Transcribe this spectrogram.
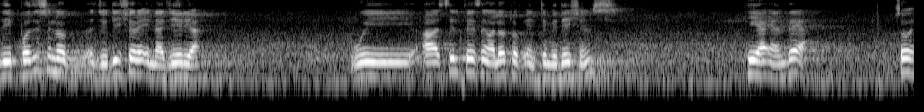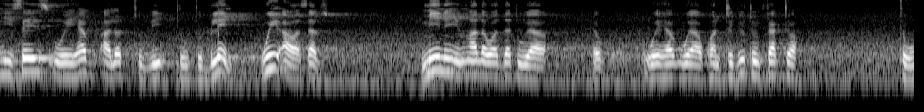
the position of judiciary in Nigeria, we are still facing a lot of intimidations here and there. So he says we have a lot to, be, to, to blame, we ourselves. Meaning, in other words, that we are, we, have, we are contributing factor to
